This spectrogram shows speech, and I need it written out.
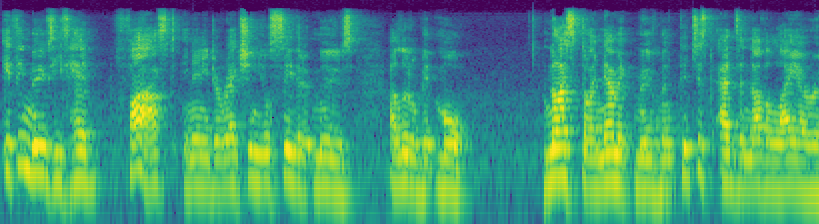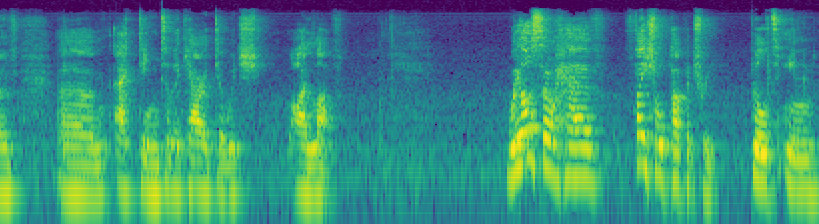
If he moves his head fast in any direction, you'll see that it moves a little bit more nice dynamic movement that just adds another layer of um, acting to the character, which I love. We also have facial puppetry built in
